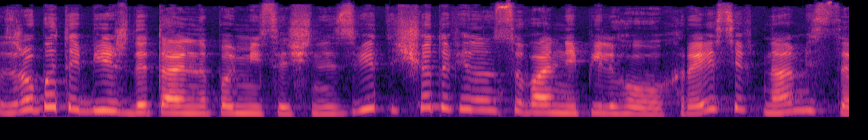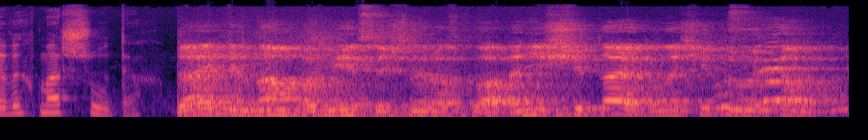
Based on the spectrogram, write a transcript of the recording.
зробити більш детальний помісячний звіт щодо фінансування пільгових рейсів на місцевих маршрутах. Дайте нам помесячный расклад. Они считают и насчитывают там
